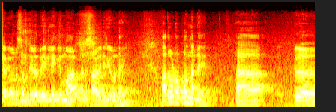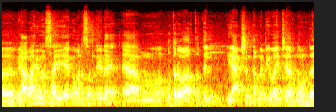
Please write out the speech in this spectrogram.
ഏകോപന സമിതിയുടെ പേരിലേക്ക് മാറുന്ന ഒരു സാഹചര്യം ഉണ്ടായി. അതോടൊപ്പം തന്നെ വ്യാപാരി വ്യവസായി ഏകോപന സമിതിയുടെ ഉത്തരവാദിത്വത്തിൽ ഈ ആക്ഷൻ കമ്മിറ്റിയുമായി ചേർന്നുകൊണ്ട്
